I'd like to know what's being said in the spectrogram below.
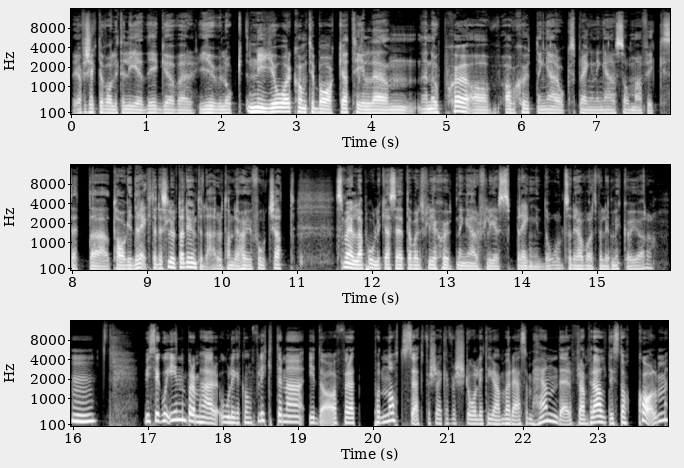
Jag försökte vara lite ledig över jul och nyår kom tillbaka till en, en uppsjö av, av skjutningar och sprängningar som man fick sätta tag i direkt. Och det slutade ju inte där utan det har ju fortsatt smälla på olika sätt. Det har varit fler skjutningar, fler sprängdåd så det har varit väldigt mycket att göra. Mm. Vi ska gå in på de här olika konflikterna idag för att på något sätt försöka förstå lite grann vad det är som händer, framförallt i Stockholm.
